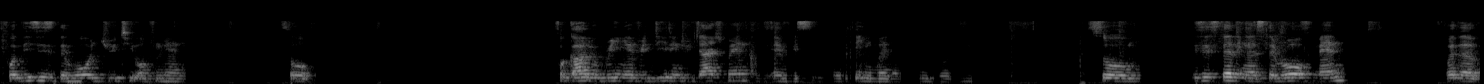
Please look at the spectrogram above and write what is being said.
for this is the whole duty of man. So, for God will bring every deed into judgment with every secret thing, whether good or evil. So, this is telling us the role of man, whether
